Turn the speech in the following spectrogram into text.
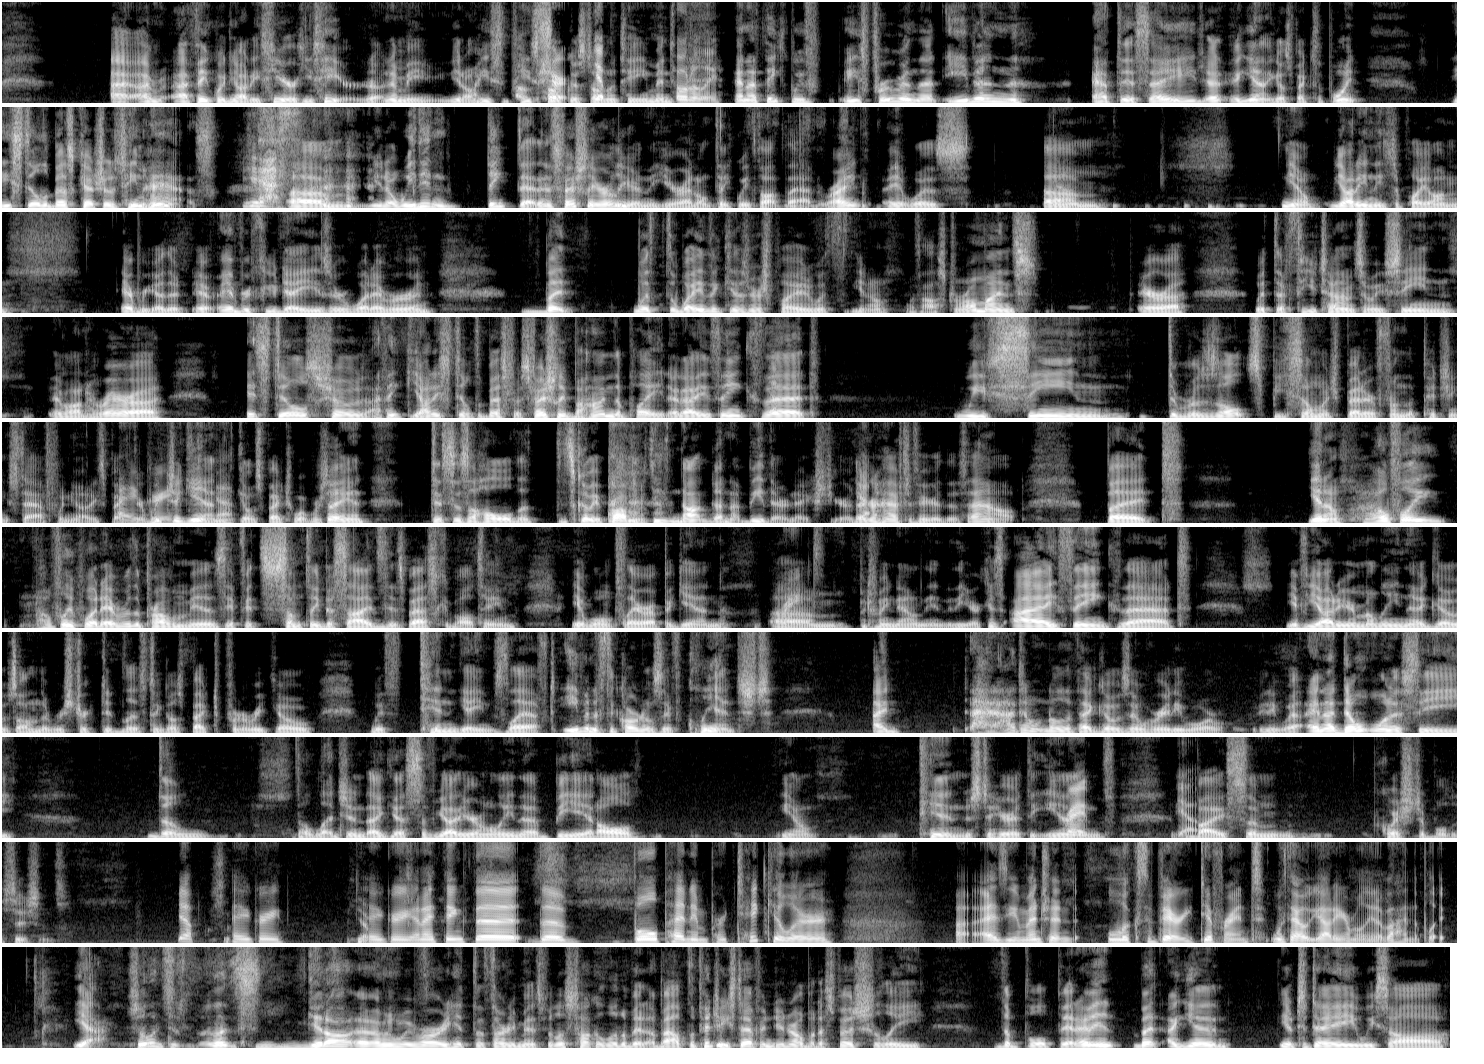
I, I think when Yadi's here, he's here. I mean, you know, he's oh, he's sure. focused yep. on the team, and totally. And I think we've he's proven that even at this age, again, it goes back to the point. He's still the best catcher the team has. Yes. um, you know, we didn't think that, and especially earlier in the year, I don't think we thought that. Right? It was, um, you know, Yadi needs to play on every other every few days or whatever. And but with the way that Knizner's played, with you know, with Austin Romine's era, with the few times that we've seen Ivan Herrera, it still shows. I think Yadi's still the best, especially behind the plate. And I think that we've seen the results be so much better from the pitching staff when Yadi's back I there, agree. which again yeah. goes back to what we're saying. This is a hole that it's going to be a problem. Because he's not going to be there next year. They're yeah. going to have to figure this out. But you know, hopefully, hopefully, whatever the problem is, if it's something besides his basketball team, it won't flare up again um, right. between now and the end of the year. Because I think that if Yadier Molina goes on the restricted list and goes back to Puerto Rico with 10 games left, even if the Cardinals have clinched, I I don't know that that goes over anymore anyway. And I don't want to see the the legend, I guess, of Yadier Molina be at all, you know, tinged to here at the end right. yeah. by some questionable decisions. Yeah, so, I agree. Yep. I agree, and I think the the bullpen in particular uh, as you mentioned, looks very different without Yadier Molina behind the plate. Yeah, so let's let's get on. I mean, we've already hit the thirty minutes, but let's talk a little bit about the pitching staff in general, but especially the bullpen. I mean, but again, you know, today we saw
